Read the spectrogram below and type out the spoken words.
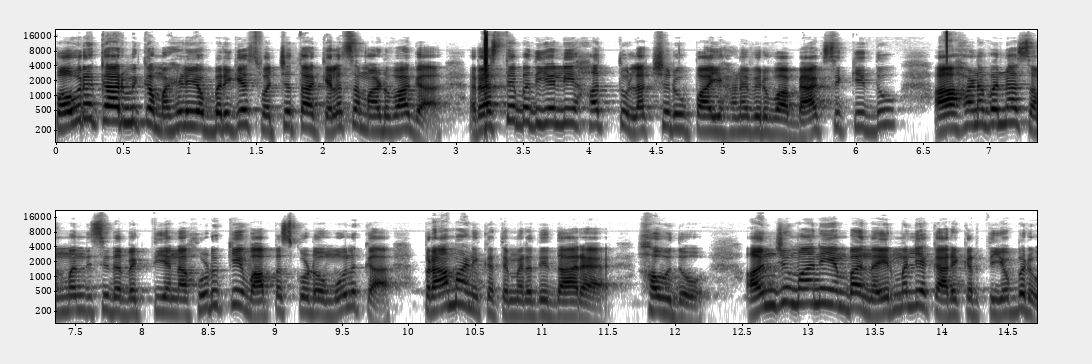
ಪೌರ ಕಾರ್ಮಿಕ ಮಹಿಳೆಯೊಬ್ಬರಿಗೆ ಸ್ವಚ್ಛತಾ ಕೆಲಸ ಮಾಡುವಾಗ ರಸ್ತೆ ಬದಿಯಲ್ಲಿ ಹತ್ತು ಲಕ್ಷ ರೂಪಾಯಿ ಹಣವಿರುವ ಬ್ಯಾಗ್ ಸಿಕ್ಕಿದ್ದು, ಆ ಹಣವನ್ನ ಸಂಬಂಧಿಸಿದ ವ್ಯಕ್ತಿಯನ್ನ ಹುಡುಕಿ ವಾಪಸ್ ಕೊಡೋ ಮೂಲಕ ಪ್ರಾಮಾಣಿಕತೆ ಮೆರೆದಿದ್ದಾರೆ. ಹೌದು, ಅಂಜುಮಾನಿ ಎಂಬ ನೈರ್ಮಲ್ಯ ಕಾರ್ಯಕರ್ತೆಯೊಬ್ಬರು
